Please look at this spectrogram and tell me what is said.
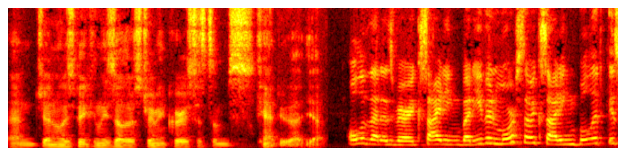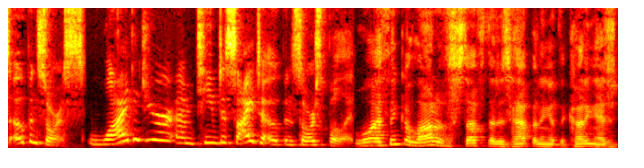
and generally speaking, these other streaming query systems can't do that yet. All of that is very exciting, but even more so exciting, Bullet is open source. Why did your um, team decide to open source Bullet? Well, I think a lot of the stuff that is happening at the cutting edge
